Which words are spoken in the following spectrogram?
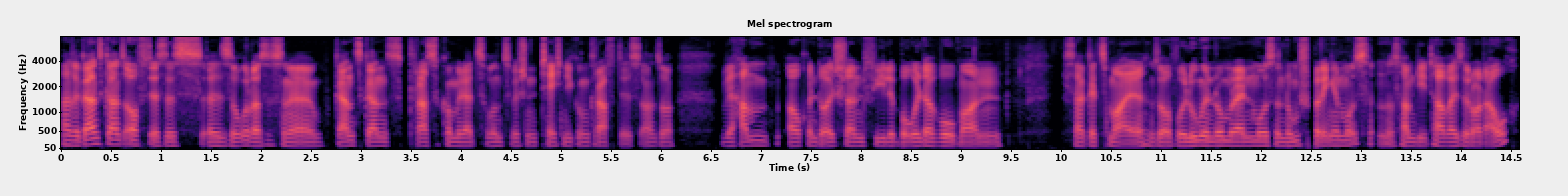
Also ganz, ganz oft ist es äh, so, dass es eine ganz, ganz krasse Kombination zwischen Technik und Kraft ist. Also wir haben auch in Deutschland viele Boulder, wo man, ich sage jetzt mal, so auf Volumen rumrennen muss und rumspringen muss. Und das haben die teilweise dort auch.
